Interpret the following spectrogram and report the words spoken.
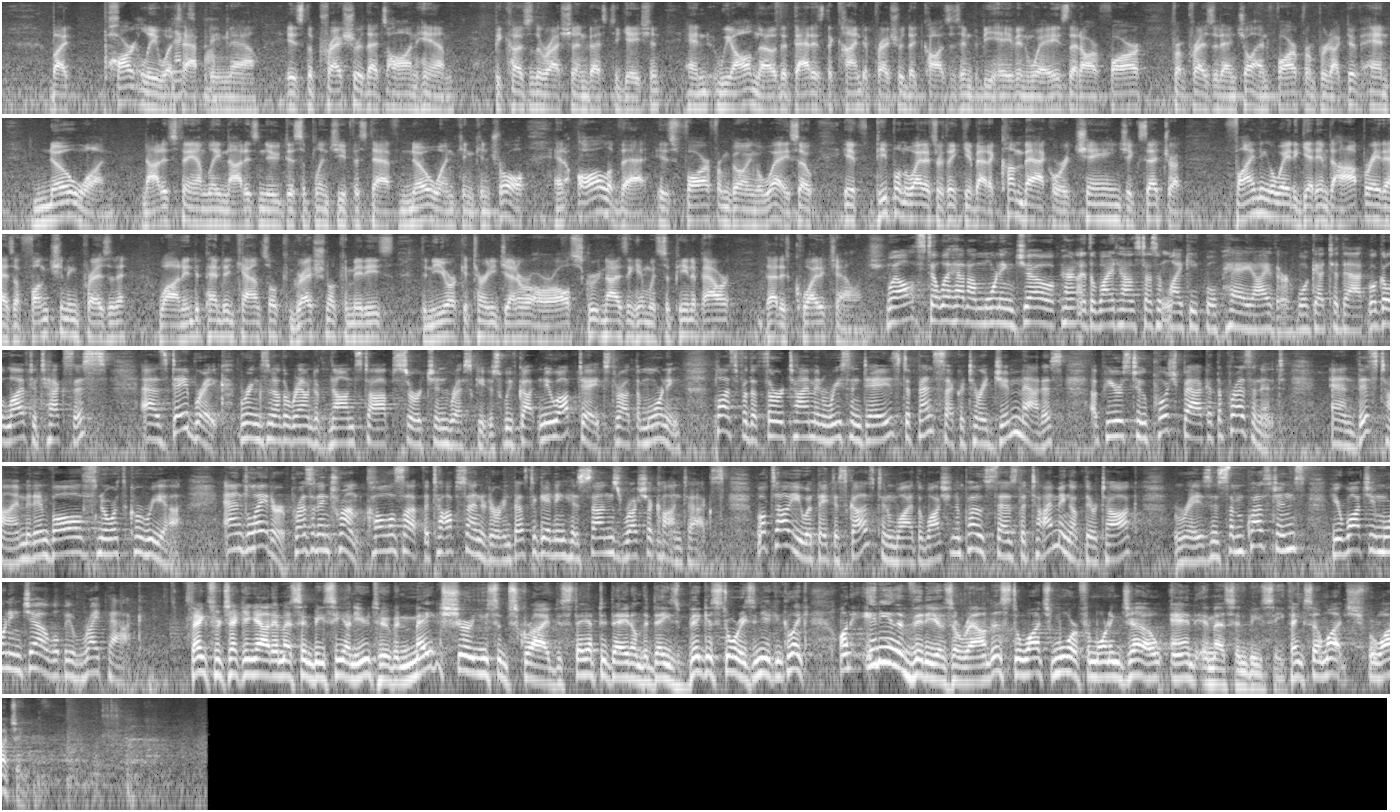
But partly what's Next happening now is the pressure that's on him because of the Russia investigation. And we all know that that is the kind of pressure that causes him to behave in ways that are far from presidential and far from productive. And no one, not his family, not his new disciplined chief of staff, no one can control. And all of that is far from going away. So if people in the White House are thinking about a comeback or a change, et cetera, finding a way to get him to operate as a functioning president while an independent counsel, congressional committees, the New York Attorney General are all scrutinizing him with subpoena power, that is quite a challenge. Well, still ahead on Morning Joe. Apparently, the White House doesn't like equal pay either. We'll get to that. We'll go live to Texas as Daybreak brings another round of nonstop search and rescues. We've got new updates throughout the morning. Plus, for the third time in recent days, Defense Secretary Jim Mattis appears to push back at the president. And this time it involves North Korea. And later, President Trump calls up the top senator investigating his son's Russia contacts. We'll tell you what they discussed and why the Washington Post says the timing of their talk raises some questions. You're watching Morning Joe. We'll be right back. Thanks for checking out MSNBC on YouTube and make sure you subscribe to stay up to date on the day's biggest stories. And you can click on any of the videos around us to watch more from Morning Joe and MSNBC. Thanks so much for watching.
